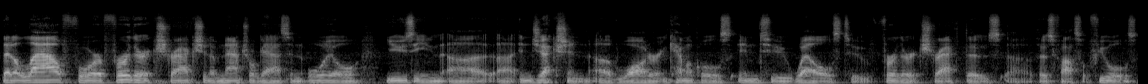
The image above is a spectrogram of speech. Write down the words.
that allow for further extraction of natural gas and oil using uh, uh, injection of water and chemicals into wells to further extract those uh, those fossil fuels.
